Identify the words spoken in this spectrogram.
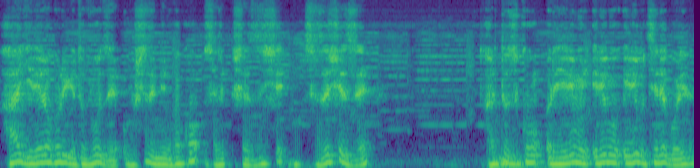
hagiye rero kuri ibyo tuvuze ubushize nibuka ko sezishize twari tuzi ko iri butsinde gorira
